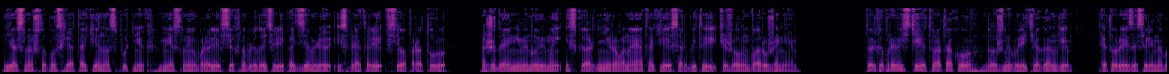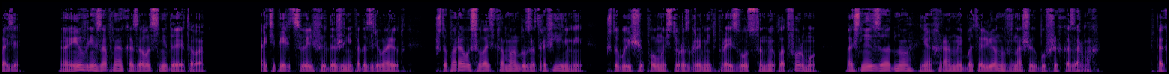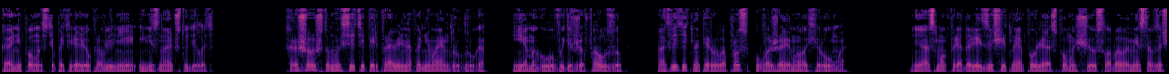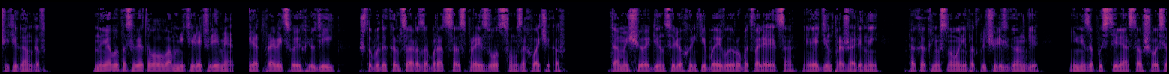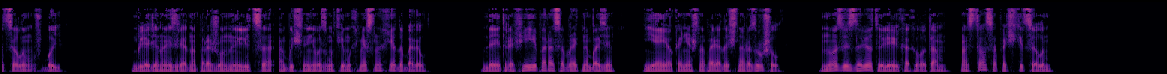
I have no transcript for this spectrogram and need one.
Ясно, что после атаки на спутник местные убрали всех наблюдателей под землю и спрятали всю аппаратуру, ожидая неминуемой и скоординированной атаки с орбиты тяжелым вооружением. Только провести эту атаку должны были те ганги, которые засели на базе, а им внезапно оказалось не до этого. А теперь цвельфы даже не подозревают, что пора высылать команду за трофеями, чтобы еще полностью разгромить производственную платформу, а с ней заодно и охранный батальон в наших бывших казармах. Пока они полностью потеряли управление и не знают, что делать. Хорошо, что мы все теперь правильно понимаем друг друга, и я могу, выдержав паузу, ответить на первый вопрос уважаемого Хирума. Я смог преодолеть защитное поле с помощью слабого места в защите гангов, но я бы посоветовал вам не терять время и отправить своих людей, чтобы до конца разобраться с производством захватчиков. Там еще один целехонький боевой робот валяется и один прожаренный, пока к ним снова не подключились ганги и не запустили оставшегося целым в бой. Глядя на изрядно пораженные лица обычно невозмутимых местных, я добавил. Да и трофеи пора собрать на базе. Я ее, конечно, порядочно разрушил, но звездолет, или как его там, остался почти целым.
